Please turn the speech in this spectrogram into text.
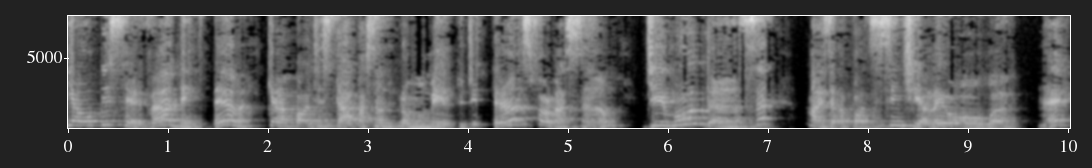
E a observar dentro dela que ela pode estar passando por um momento de transformação, de mudança, mas ela pode se sentir a leoa, né?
